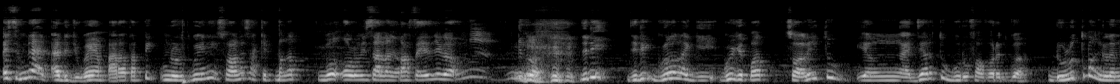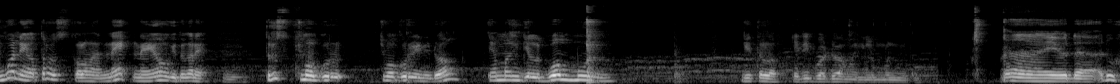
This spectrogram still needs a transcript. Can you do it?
eh sebenarnya ada juga yang parah tapi menurut gue ini soalnya sakit banget. Gue kalau misalnya ngerasain juga mm, gitu loh. jadi jadi gue lagi gue inget banget soalnya itu yang ngajar tuh guru favorit gue. Dulu tuh panggilan gue Neo terus kalau nggak Ne Neo gitu kan ya. Terus cuma guru cuma guru ini doang yang manggil gue Moon. Gitu loh. jadi gua doang lagi lumun gitu Nah, yaudah, aduh,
